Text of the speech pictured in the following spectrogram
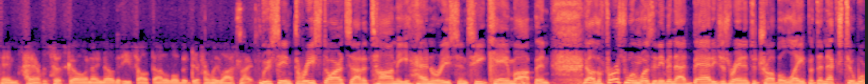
in San Francisco, and I know that he felt that a little bit differently last night. We've seen three starts out of Tommy Henry since he came up, and you know the first one wasn't even that bad. He just ran into trouble late, but the next two were,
